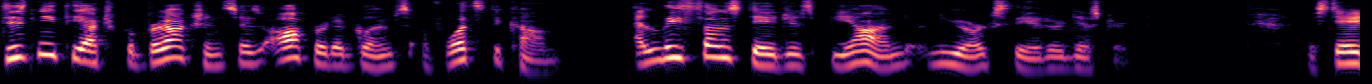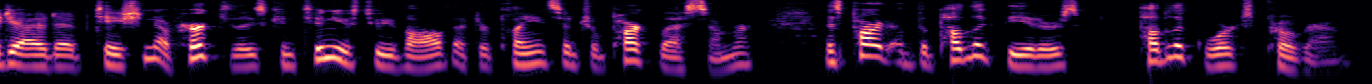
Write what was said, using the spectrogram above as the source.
Disney Theatrical Productions has offered a glimpse of what's to come, at least on stages beyond New York's theater district. The stage adaptation of Hercules continues to evolve after playing Central Park last summer as part of the Public Theater's Public Works program.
